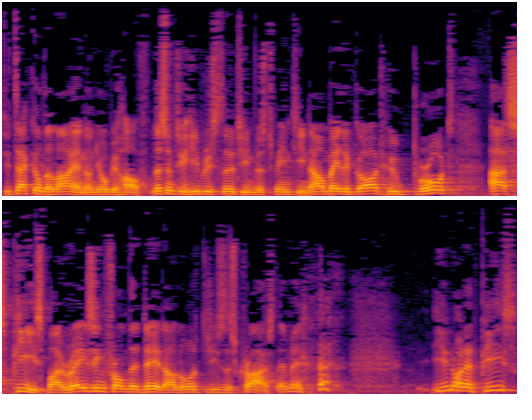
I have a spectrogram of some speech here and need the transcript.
to tackle the lion on your behalf. Listen to Hebrews 13, verse 20. Now may the God who brought us peace by raising from the dead our Lord Jesus Christ. Amen. You're not at peace?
